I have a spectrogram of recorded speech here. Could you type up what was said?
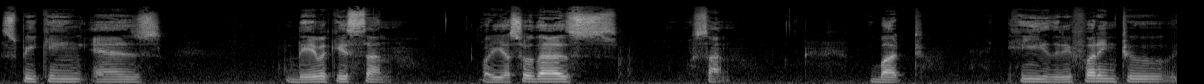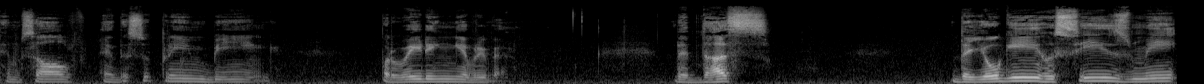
speaking as Devaki's son or Yasoda's son, but he is referring to himself as the Supreme Being, pervading everywhere. That thus the yogi who sees me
